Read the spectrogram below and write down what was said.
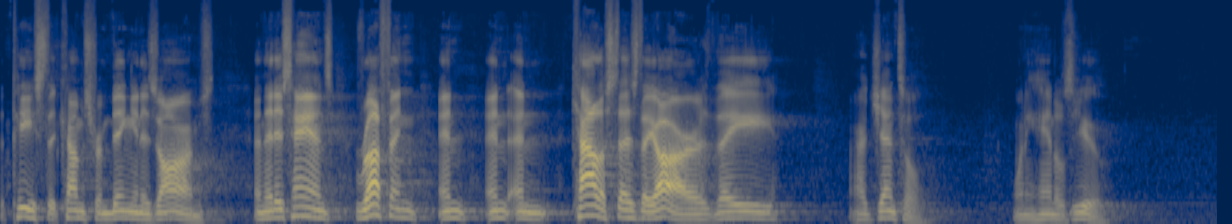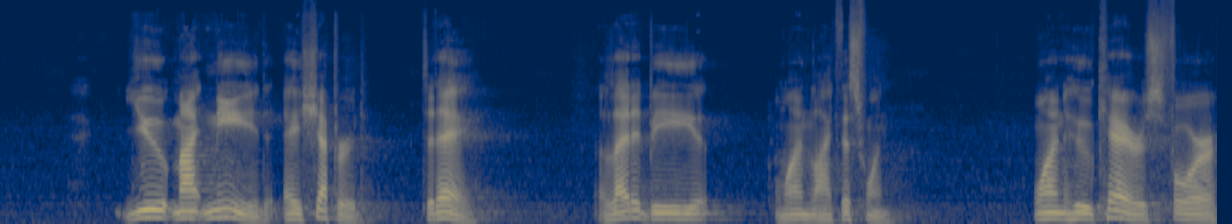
the peace that comes from being in his arms, and that his hands, rough and, and, and, and calloused as they are, they are gentle when He handles you. You might need a shepherd today. Let it be one like this one, one who cares for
